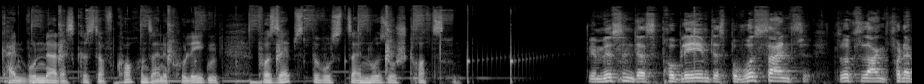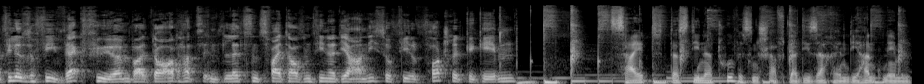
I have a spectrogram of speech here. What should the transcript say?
Kein Wunder, dass Christoph Koch und seine Kollegen vor Selbstbewusstsein nur so strotzten. Wir müssen das Problem des Bewusstseins sozusagen von der Philosophie wegführen, weil dort hat es in den letzten 2400 Jahren nicht so viel Fortschritt gegeben. Zeit, dass die Naturwissenschaftler die Sache in die Hand nehmen.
